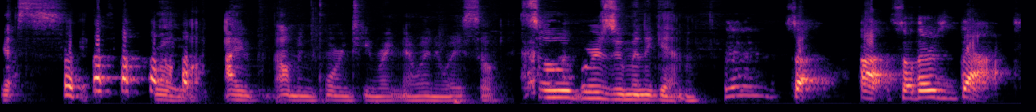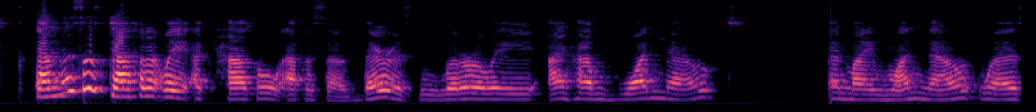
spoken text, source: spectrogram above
yes. yes. Well, I I'm in quarantine right now anyway, so so we're zooming again. So uh, so there's that. And this is definitely a casual episode. There is literally I have one note, and my one note was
